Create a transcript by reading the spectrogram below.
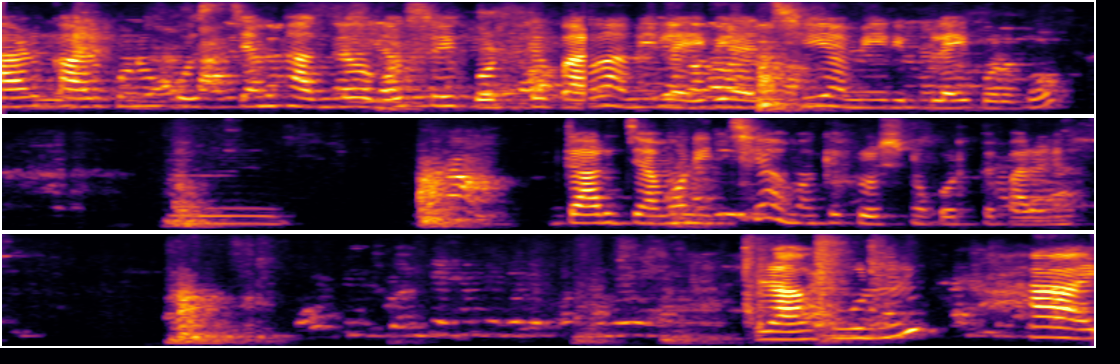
আর কার কোনো কোশ্চেন থাকলে অবশ্যই করতে পারো। আমি লাইভে আছি, আমি রিপ্লাই করব। যার যেমন ইচ্ছে আমাকে প্রশ্ন করতে পারেন। Rahul hi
